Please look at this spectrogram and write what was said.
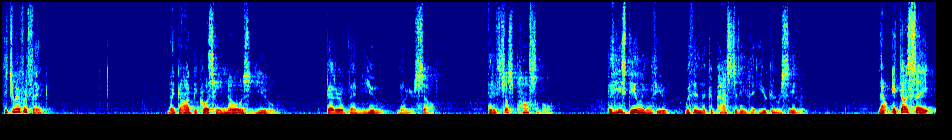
Did you ever think that God, because he knows you, better than you know yourself. That it's just possible that He's dealing with you within the capacity that you can receive it. Now, it does say,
